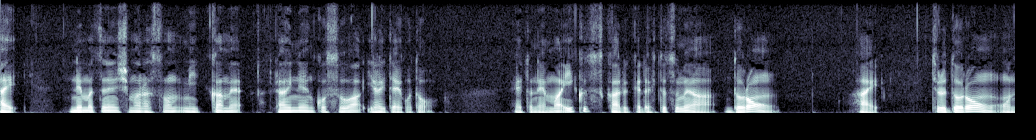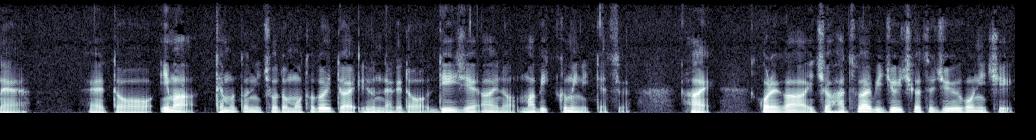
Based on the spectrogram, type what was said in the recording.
はい。年末年始マラソン3日目。来年こそはやりたいこと。えっ、とね、まあ、いくつかあるけど、1つ目はドローン。はい。ちょっとドローンをね、えっ、と、今、手元にちょうどもう届いてはいるんだけど、DJI の Mavic Mini ってやつ。はい。これが一応発売日11月15日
